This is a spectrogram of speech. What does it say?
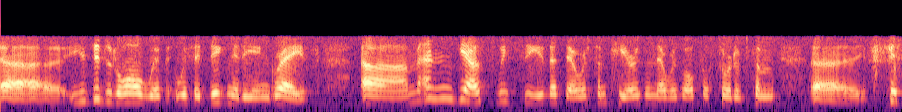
uh you did it all with with a dignity and grace. Um and yes we see that there were some tears and there was also sort of some uh fist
